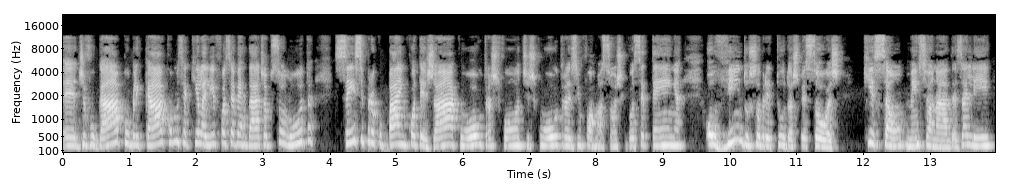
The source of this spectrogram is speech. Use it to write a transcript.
é, divulgar, publicar, como se aquilo ali fosse a verdade absoluta, sem se preocupar em cotejar com outras fontes, com outras informações que você tenha, ouvindo, sobretudo, as pessoas que são mencionadas ali.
